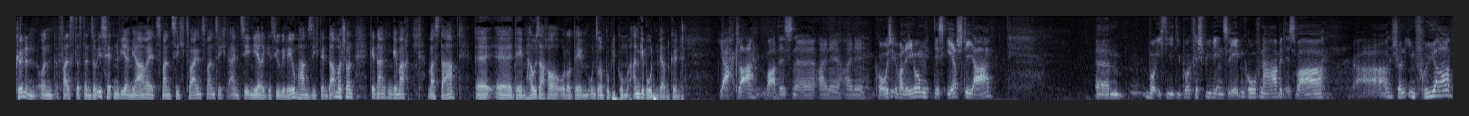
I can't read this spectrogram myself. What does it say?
können. Und falls das dann so ist, hätten wir im Jahre 2022 ein zehnjähriges Jubiläum. Haben Sie sich denn damals schon Gedanken gemacht, was da äh, äh, dem Hausacher oder dem unserem Publikum angeboten werden könnte? Ja, klar, war das eine, eine, eine große Überlegung. Das erste Jahr ähm, wo ich die, die Burgfestspiele ins Leben gerufen habe, das war ja, schon im Frühjahr,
